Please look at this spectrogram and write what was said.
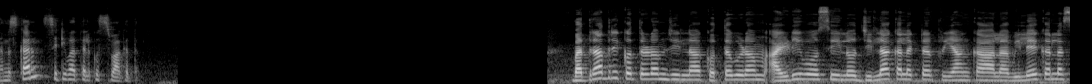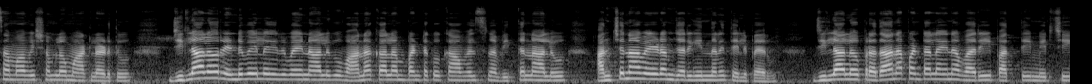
నమస్కారం. సిటీ వార్తలకు స్వాగతం. భద్రాద్రి కొత్తగూడెం జిల్లా కొత్తగూడెం ఐడిఓసిలో జిల్లా కలెక్టర్ ప్రియాంక అలా విలేకరుల సమావేశంలో మాట్లాడుతూ జిల్లాలో రెండు వేల ఇరవై నాలుగు వానాకాలం పంటకు కావలసిన విత్తనాలు అంచనా వేయడం జరిగిందని తెలిపారు. జిల్లాలో ప్రధాన పంటలైన వరి పత్తి మిర్చి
